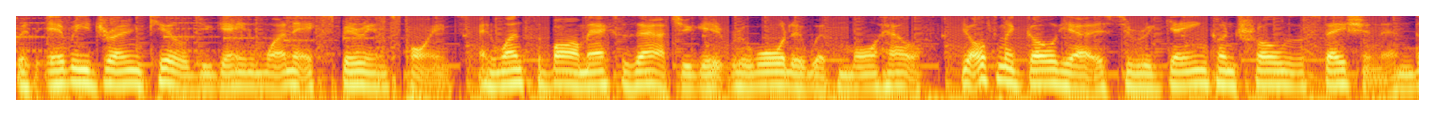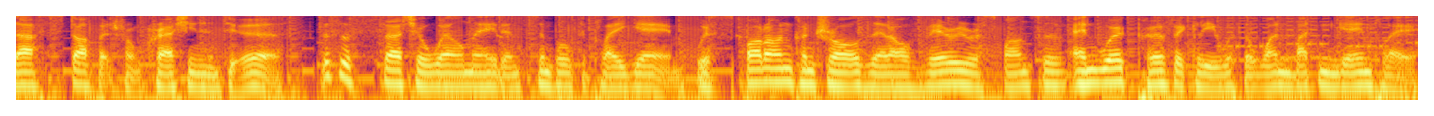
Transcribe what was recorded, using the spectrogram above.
With every drone killed, you gain one experience point, and once the bar maxes out, you get rewarded with more health. Your ultimate goal here is to regain control of the station and thus stop it from crashing into Earth. This is such a well made and simple to play game, with spot on controls that are very responsive and work perfectly with the one button gameplay.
